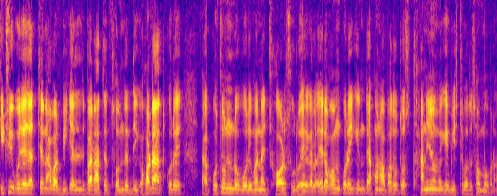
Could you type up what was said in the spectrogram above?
কিছুই বোঝা যাচ্ছে না, আবার বিকেল বা রাতের সন্ধ্যের দিকে হঠাৎ করে প্রচণ্ড পরিমাণে ঝড় শুরু হয়ে গেল। এরকম করেই কিন্তু এখন আপাতত স্থানীয় মেঘে বৃষ্টিপাতের সম্ভাবনা।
